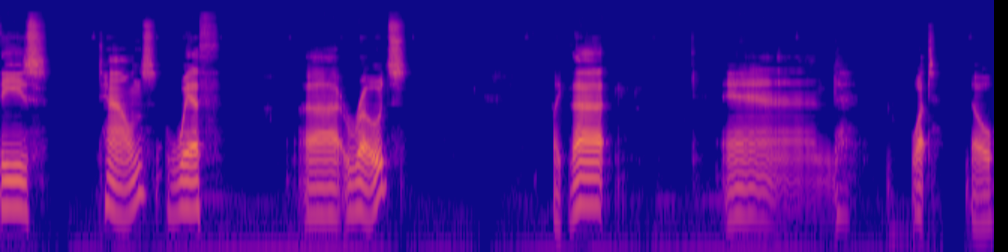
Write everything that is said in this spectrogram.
these towns with uh, roads like that. And what? No.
